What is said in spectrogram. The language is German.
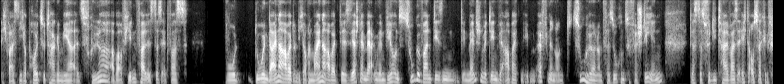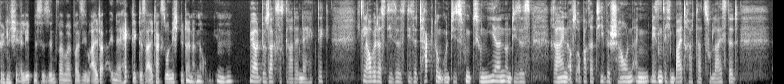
ich weiß nicht, ob heutzutage mehr als früher, aber auf jeden Fall ist das etwas, wo du in deiner Arbeit und ich auch in meiner Arbeit wir sehr schnell merken, wenn wir uns zugewandt diesen, den Menschen, mit denen wir arbeiten, eben öffnen und zuhören und versuchen zu verstehen, dass das für die teilweise echt außergewöhnliche Erlebnisse sind, weil, weil sie im Alter, in der Hektik des Alltags so nicht miteinander mhm. umgehen. Mhm. Ja, du sagst es gerade in der Hektik. Ich glaube, dass dieses, diese Taktung und dieses Funktionieren und dieses rein aufs operative Schauen einen wesentlichen Beitrag dazu leistet,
